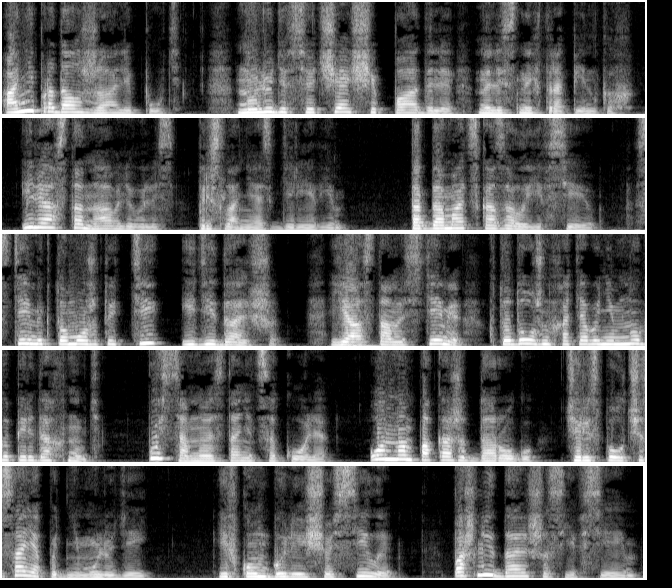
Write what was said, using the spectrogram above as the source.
Они продолжали путь, но люди все чаще падали на лесных тропинках или останавливались, прислоняясь к деревьям. Тогда мать сказала Евсею, «С теми, кто может идти, иди дальше. Я останусь с теми, кто должен хотя бы немного передохнуть. Пусть со мной останется Коля. Он нам покажет дорогу. Через полчаса я подниму людей». И в ком были еще силы, пошли дальше с Евсеем,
